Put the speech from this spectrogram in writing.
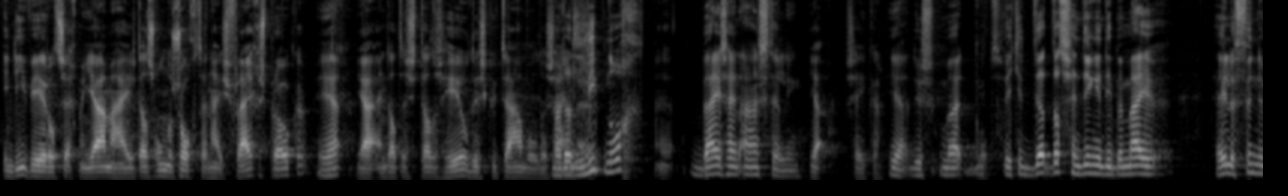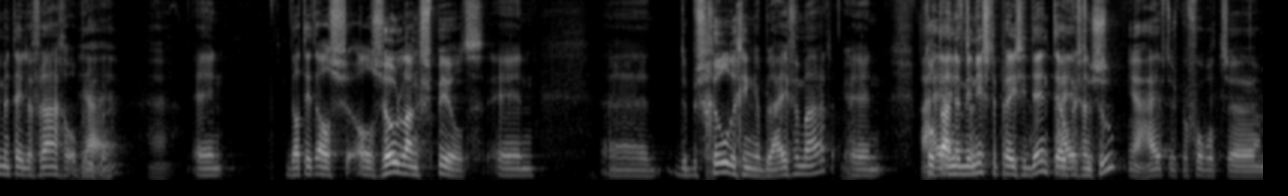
in die wereld zegt men ja, maar hij, is- dat is onderzocht en hij is vrijgesproken. Ja, Ja, en dat is, dat is heel discutabel. Er maar dat eh, liep nog ja. bij zijn aanstelling. Ja, zeker. Ja, dus, maar Klopt. weet je, dat, dat zijn dingen die bij mij hele fundamentele vragen Ja, oproepen. hè? ja. En dat dit al, al zo lang speelt en eh, de beschuldigingen blijven maar. Ja. En Maar tot aan de minister-president telkens aan dus- toe. Ja, hij heeft dus bijvoorbeeld... ehm,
